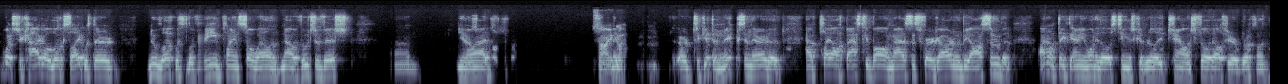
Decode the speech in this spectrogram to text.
what Chicago looks like with their new look with LaVine playing so well, and now Vucevic. Um, you know, I sorry, maybe, go ahead. Or to get the Knicks in there to have playoff basketball in Madison Square Garden would be awesome, but I don't think any one of those teams could really challenge Philadelphia or Brooklyn.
